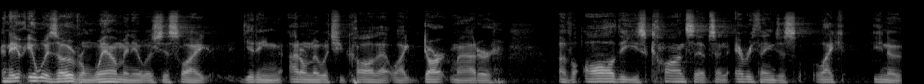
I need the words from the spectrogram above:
and it, it was overwhelming. It was just like getting, I don't know what you call that, like dark matter of all these concepts and everything just like, you know,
